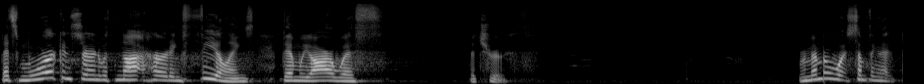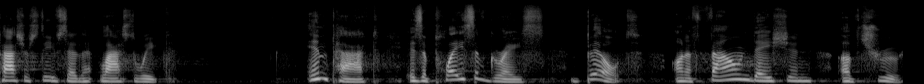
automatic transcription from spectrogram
that's more concerned with not hurting feelings than we are with the truth. Remember what something that Pastor Steve said last week. Impact is a place of grace built on a foundation of truth.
